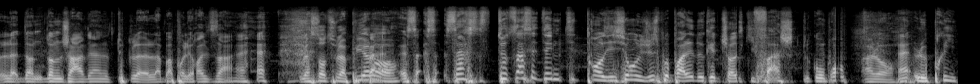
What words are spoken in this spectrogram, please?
la- dans, dans le jardin, tout là-bas pour les Rolsa. Vous la sortez sous la pluie alors Ben, ça- ça- ça- tout ça, c'était une petite transition juste pour parler de quelque chose qui fâche, tu comprends? Alors. Hein, Le prix.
